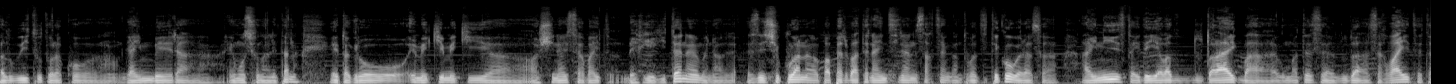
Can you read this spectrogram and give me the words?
galdu ditut horako gainbehera emozionaletan, eta gero emeki emeki hasi naiz zerbait berri egiten, eh, baina ez nintxekuran paper baten aintzinen sartzen kantu bat ziteko, beraz, hainiz, eta ideia bat dutalaik, ba, egun batez duda zerbait, eta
